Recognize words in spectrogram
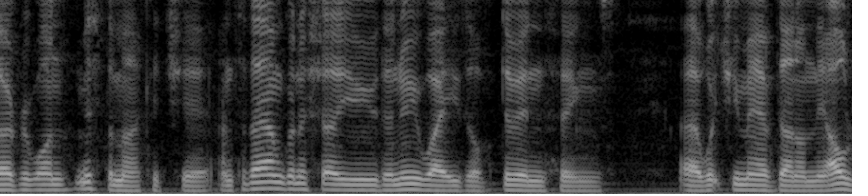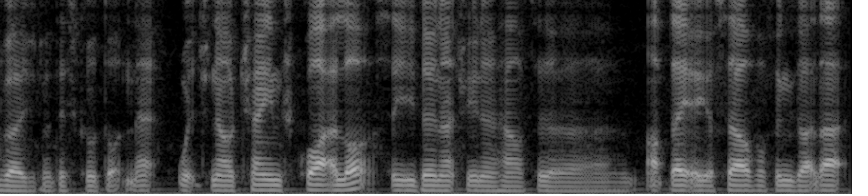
Hello everyone, Mr. Murkage here, and today I'm going to show you the new ways of doing things uh, which you may have done on the old version of Discord.net, which now changed quite a lot, so you don't actually know how to uh, update it yourself or things like that.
